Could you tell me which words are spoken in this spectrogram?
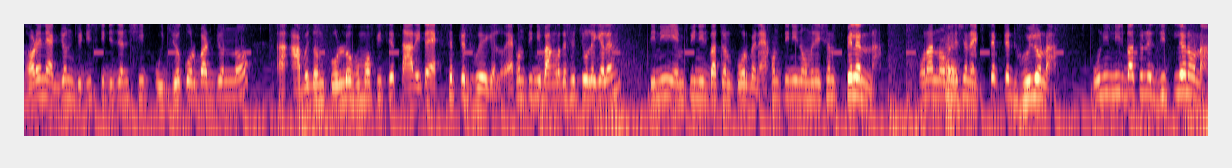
ধরেন একজন ব্রিটিশ সিটিজেনশিপ উইথড্র করবার জন্য আবেদন করল হোম অফিসে তার এটা অ্যাকসেপ্টেড হয়ে গেল। এখন তিনি বাংলাদেশে চলে গেলেন তিনি এমপি নির্বাচন করবেন। এখন তিনি নমিনেশন পেলেন না। ওনার নমিনেশন অ্যাকসেপ্টেড হইল না। উনি নির্বাচনে জিতলেনও না।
